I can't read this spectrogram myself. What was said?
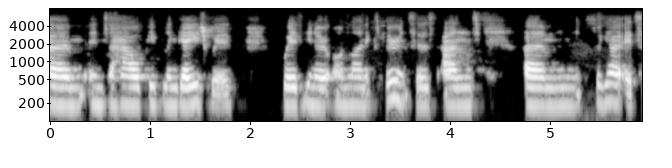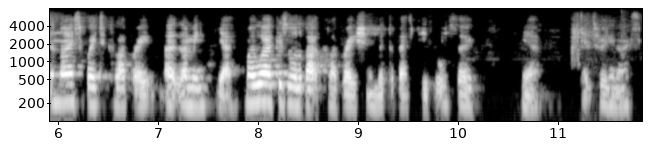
um, into how people engage with with you know online experiences. And um, so yeah it's a nice way to collaborate. I, I mean yeah my work is all about collaboration with the best people. So yeah it's really nice.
